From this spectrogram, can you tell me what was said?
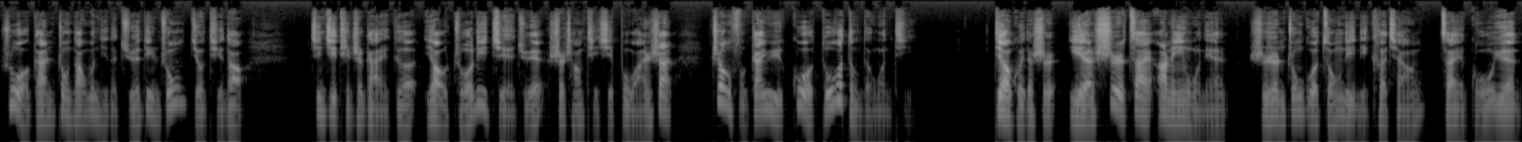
若干重大问题的决定中就提到，经济体制改革要着力解决市场体系不完善、政府干预过多等等问题。吊诡的是，也是在二零一五年，时任中国总理李克强在国务院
